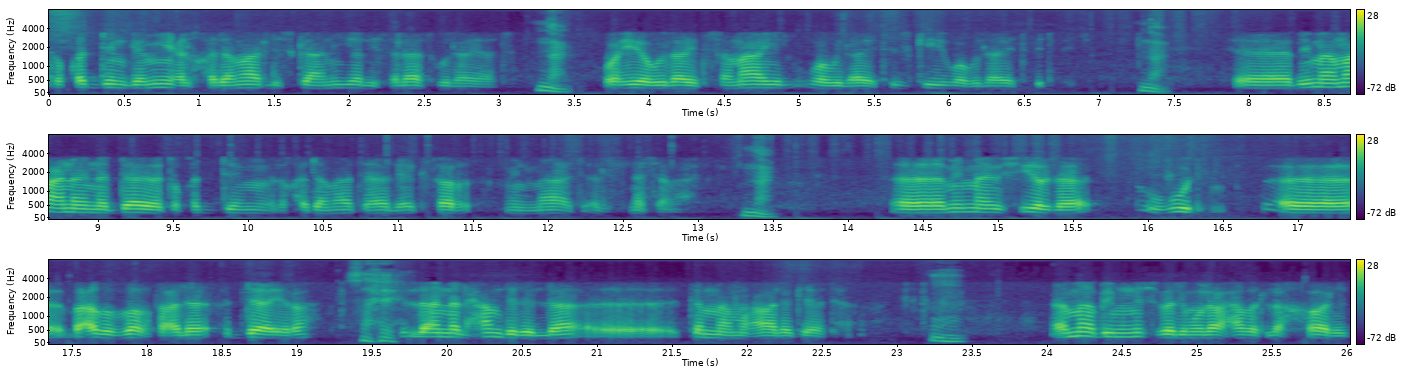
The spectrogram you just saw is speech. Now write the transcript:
تقدم جميع الخدمات الإسكانية لثلاث ولايات. نعم. وهي ولاية سمايل وولاية إزكي وولاية بدبج نعم. آه، بما معنى أن الدائرة تقدم خدماتها لأكثر من مائة ألف نسمة. نعم. آه، مما يشير لوجود آه، بعض الضغط على الدائرة. صحيح. إلا أن الحمد لله تم معالجتها. أما بالنسبة لملاحظة الأخ خالد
